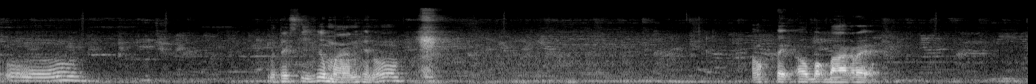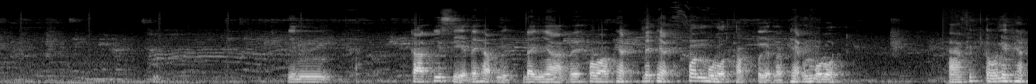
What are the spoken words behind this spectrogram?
โอ้มันได้สีคือหมานเห็นเนาะเอาไปเอาบอกบากเลยเป็นการพิเศษได้ครับนี่ได้ยากเลยเพราะว่าแพ็คได้แพ็คฟ้อนโมรดครับเปิดมาแพ็คมันโมรดหาสิบตัวนี่แพ็ค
